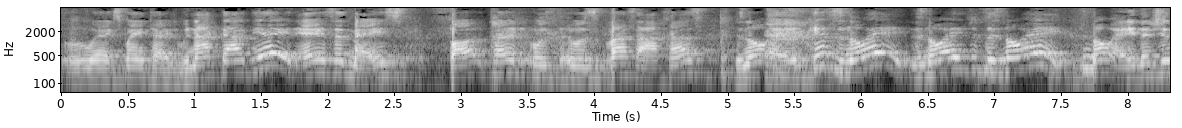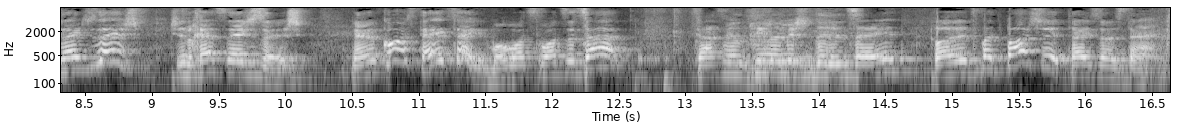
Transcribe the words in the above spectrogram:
We explained Teitze. We knocked out the A. The A said Mace. But it was it was vas. There's no a. Kids, there's no a. There's no a. There's no a. No a. Then she's a. She's a. She's a. She's a. She's. Then of course, Tate say, well, what's what's it at? That's when the Mishnah didn't say it, but it's but bullshit. Tate understands.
